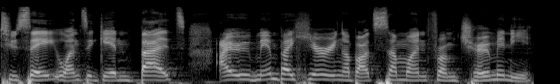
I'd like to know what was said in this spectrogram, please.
to say once again, but I remember hearing about someone from Germany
